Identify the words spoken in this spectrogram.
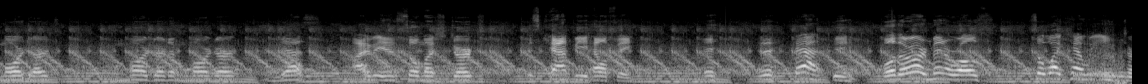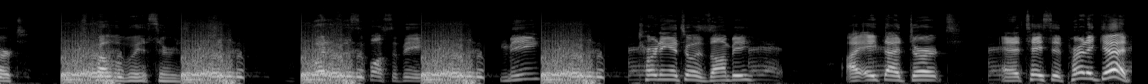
More dirt. More dirt and more dirt. Yes, I've eaten so much dirt. This can't be healthy. It, it can't be. Well, there are minerals, so why can't we eat dirt? It's probably a serious question. What is this supposed to be? Me? Turning into a zombie? I ate that dirt and it tasted pretty good.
